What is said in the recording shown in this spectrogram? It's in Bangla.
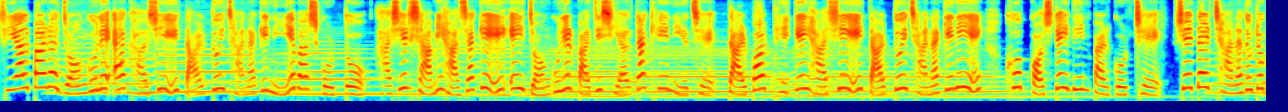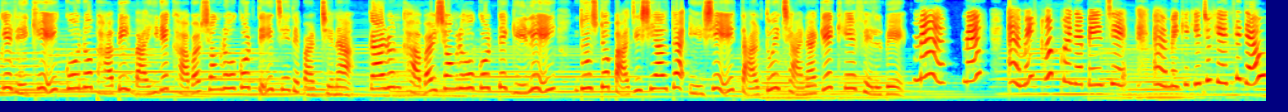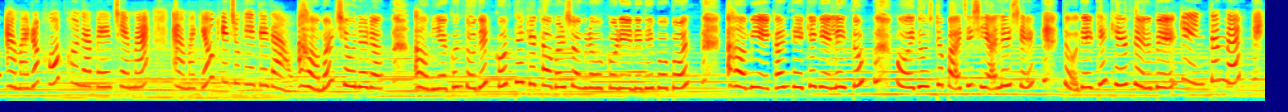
শিয়ালপাড়া জঙ্গলে এক হাসি তার দুই ছানাকে নিয়ে বাস করত। হাসির স্বামী হাসাকে এই জঙ্গলের পাচি শিয়ালটা খেয়ে নিয়েছে। তারপর থেকেই হাসি তার দুই ছানাকে নিয়ে খুব কষ্টেই দিন পার করছে। সে তার ছানা দুটোকে রেখে কোনোভাবেই বাহিরে খাবার সংগ্রহ করতে যেতে পারছে না। কারণ খাবার সংগ্রহ করতে গেলেই দুষ্ট পাজি শিয়ালটা এসে তার দুই ছানাকে খেয়ে ফেলবে। আমার খুব ক্ষুধা পেয়েছে। আমাকে কিছু খেতে দাও। আমারও খুব ক্ষুধা পেয়েছে মা। আমাকেও কিছু খেতে দাও। আমার সোনারা আমি এখন তোদের থেকে খাবার সংগ্রহ করে এনে দিব বল? আমি এখান থেকে গেলেই তো ওই দুষ্ট পাজি শিয়াল এসে তোদেরকে খেয়ে ফেলবে। কিন্তু মা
